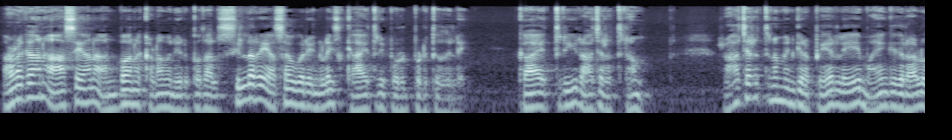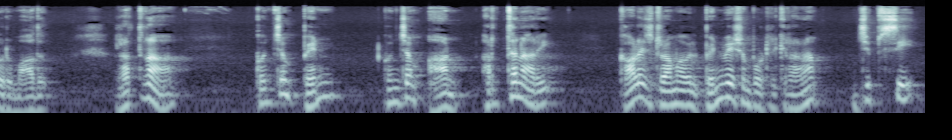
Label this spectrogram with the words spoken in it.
அழகான ஆசையான அன்பான கணவன் இருப்பதால் சில்லறை அசௌகரியங்களை காயத்ரி பொருட்படுத்துவதில்லை. காயத்ரி ராஜரத்னம். ராஜரத்னம் என்கிற பெயர்லேயே மயங்குகிறாள் ஒரு மாது. ரத்னா கொஞ்சம் பெண் கொஞ்சம் ஆண். அர்த்தநாரி. காலேஜ் ட்ராமாவில் பெண் வேஷம் போட்டிருக்கிறாராம். ஜிப்சி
